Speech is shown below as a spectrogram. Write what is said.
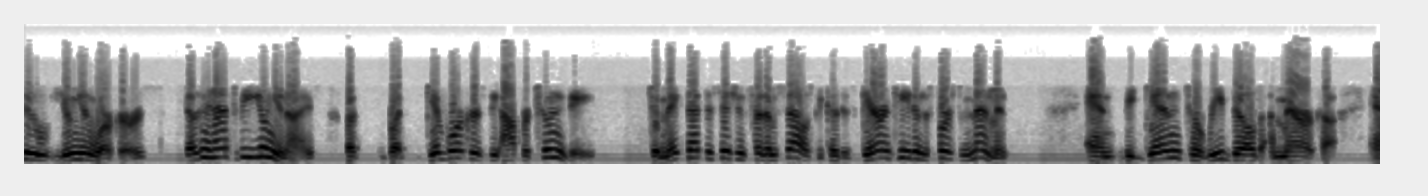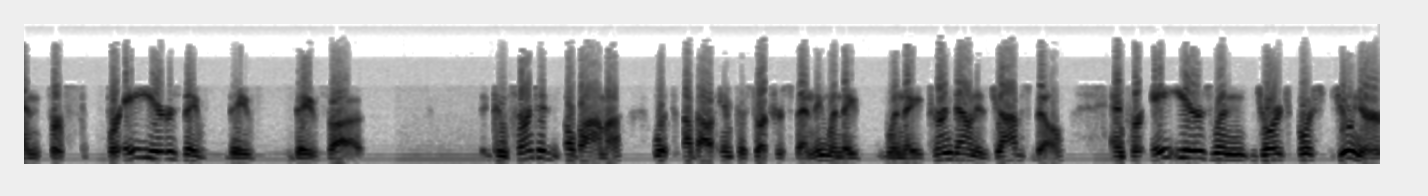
to union workers, doesn't have to be unionized, but but give workers the opportunity to make that decision for themselves because it's guaranteed in the First Amendment, and begin to rebuild America. And for for eight years, they've they've they've uh, confronted Obama with about infrastructure spending when they when they turned down his jobs bill, and for eight years when George Bush Jr.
